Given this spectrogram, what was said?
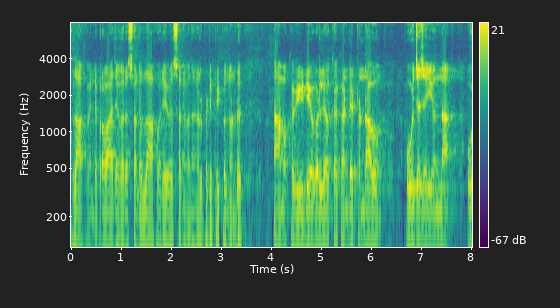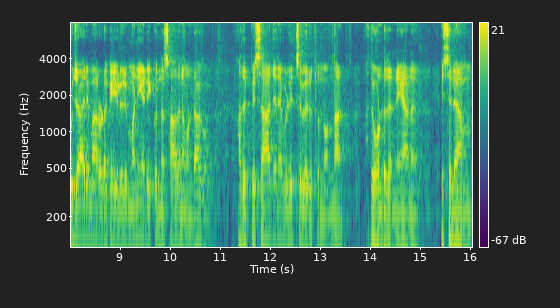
അള്ളാഹുവിന്റെ പ്രവാചകർ സല്ലാഹു അലൈഹി വസ്ലം നിങ്ങൾ പഠിപ്പിക്കുന്നുണ്ട്. നാം ഒക്കെ വീഡിയോകളിലൊക്കെ കണ്ടിട്ടുണ്ടാവും. പൂജ ചെയ്യുന്ന പൂജാരിമാരുടെ കയ്യിൽ ഒരു മണിയടിക്കുന്ന സാധനമുണ്ടാകും. അത് പിശാചിനെ വിളിച്ചു വരുത്തുന്ന ഒന്നാണ്. അതുകൊണ്ട് തന്നെയാണ് ഇസ്ലാം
